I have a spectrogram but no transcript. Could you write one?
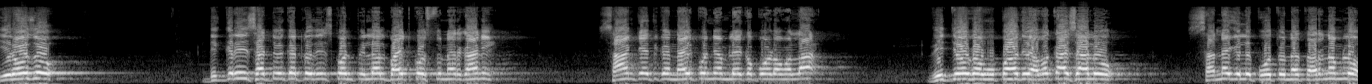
ఈరోజు డిగ్రీ సర్టిఫికెట్లు తీసుకొని పిల్లలు బయటకు వస్తున్నారు కానీ సాంకేతిక నైపుణ్యం లేకపోవడం వల్ల ఉద్యోగ ఉపాధి అవకాశాలు సన్నగిల్లిపోతున్న తరుణంలో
